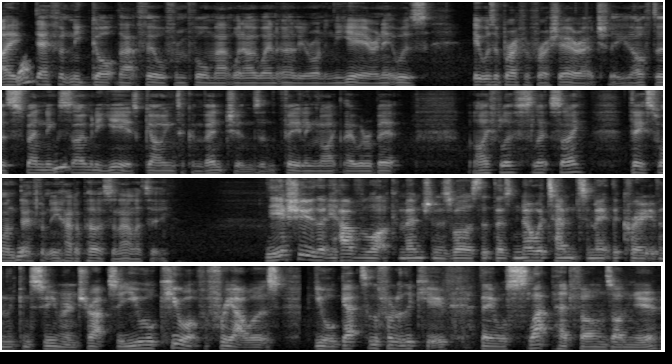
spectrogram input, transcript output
I Yeah. definitely got that feel from format when I went earlier on in the year. And it was. It was a breath of fresh air, actually. After spending so many years going to conventions and feeling like they were a bit lifeless, let's say, this one definitely had a personality. The issue that you have with a lot of conventions as well is that there's no attempt to make the creative and the consumer interact. So you will queue up for three hours, you will get to the front of the queue, they will slap headphones on you,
